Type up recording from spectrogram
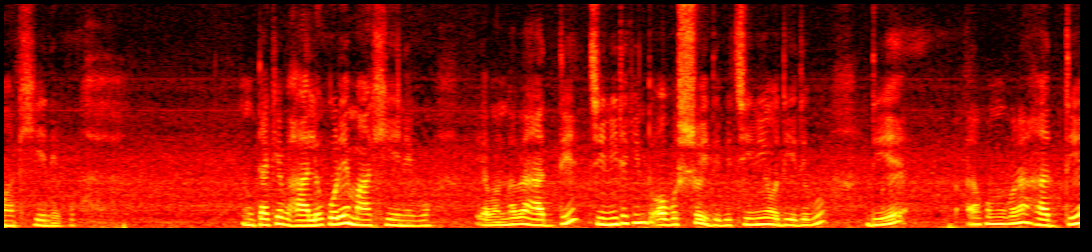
মাখিয়ে নেব। এটাকে ভালো করে মাখিয়ে নেব। এমনভাবে হাত দিয়ে চিনিটা কিন্তু অবশ্যই দেবে, চিনিও দিয়ে দেবো, দিয়ে এরকম করে হাত দিয়ে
